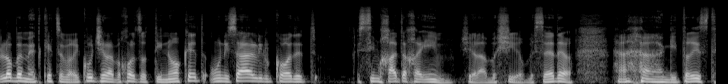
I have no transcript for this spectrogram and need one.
לא באמת קצב הריקוד שלה, בכל זאת תינוקת, הוא ניסה ללכוד את שמחת החיים שלה בשיר, בסדר? הגיטריסט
